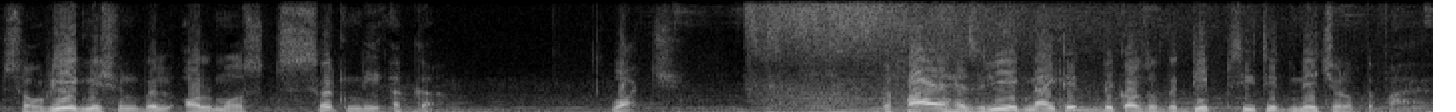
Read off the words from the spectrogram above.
So, reignition will almost certainly occur. Watch. The fire has reignited because of the deep-seated nature of the fire.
